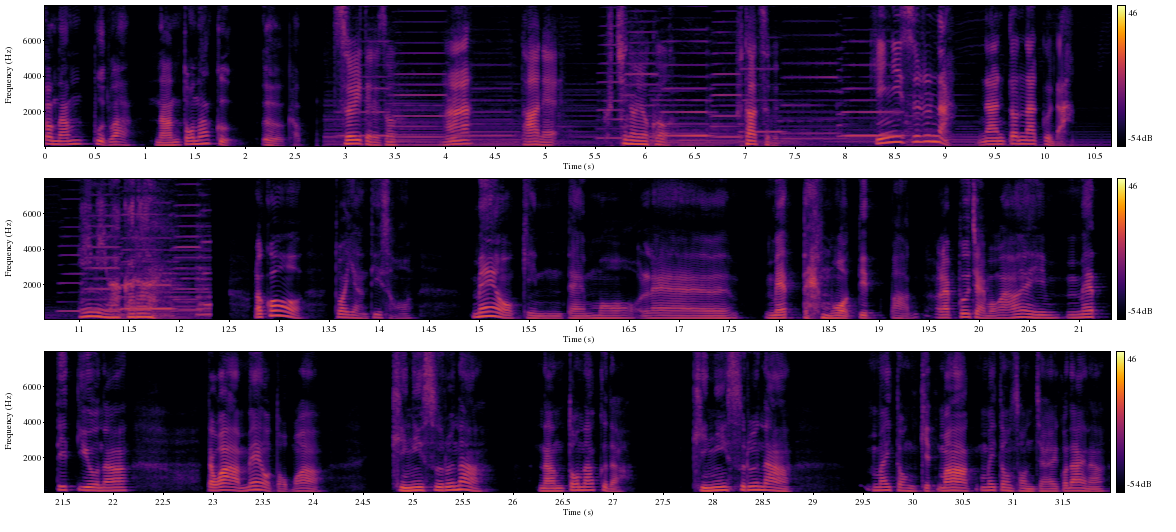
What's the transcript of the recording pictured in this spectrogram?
ตอนนั้นพูดว่าなんとなくเออครับ ついてるぞあ種口の横二粒気にするななんとなくだ意味わからん แล้วก็ตัวอย่างที่สอง แมวกินแตงโมและเม็ดแตงโมติดปากและผู้ชายบอกว่าเฮ้ยเม็ดติดอยู่นะ แต่ว่าแมวตอบว่า気にするななんとなくだ気にするなไม่ต้องคิดมาก ไม่ต้องสนใจก็ได้นะ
